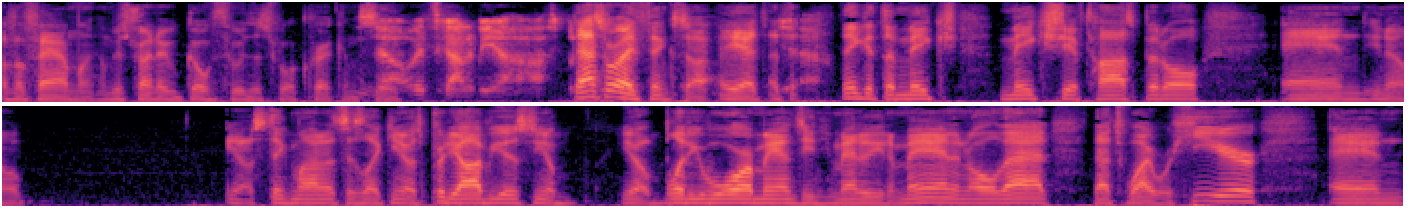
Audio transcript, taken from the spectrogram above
of a family? I'm just trying to go through this real quick and see. No, it's got to be a hospital. That's what I think. So yeah, I th- Yeah. think it's a make makeshift hospital, and you know, you know, Stigmonus is like, you know, it's pretty obvious, you know, you know, bloody war, man's inhumanity to man, and all that. That's why we're here. And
